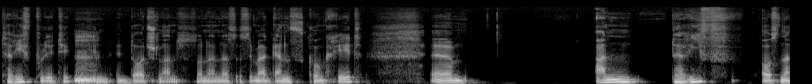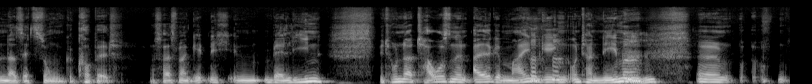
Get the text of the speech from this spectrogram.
Tarifpolitik mhm. in, in, Deutschland, sondern das ist immer ganz konkret ähm, an Tarifauseinandersetzungen gekoppelt. Das heißt, man geht nicht in Berlin mit Hunderttausenden allgemein gegen Unternehmer mhm. äh,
